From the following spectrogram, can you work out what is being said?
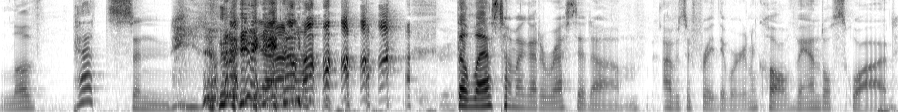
love pets and you know I mean? the last time I got arrested, um, I was afraid they were going to call Vandal Squad.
